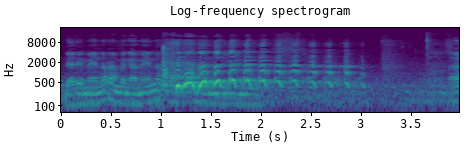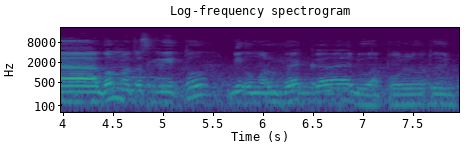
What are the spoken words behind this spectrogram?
dari manner sampai nggak manner kan gue memutuskan itu di umur gue ke 27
